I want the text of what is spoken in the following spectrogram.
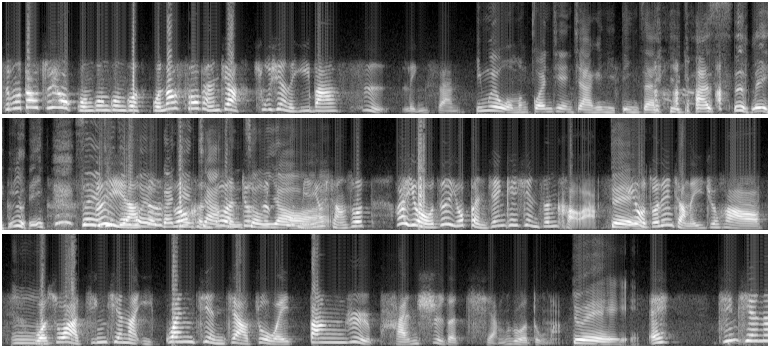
怎么到最后滚滚滚滚滚到收盘价出现了一八四零三？因为我们关键价给你定在 一八四零零，所以啊，这个时候很多人就是不免，又想说，哎呦，这有本间 K 线真好啊！对，因为我昨天讲了一句话哦，我说啊，今天呢以关键价作为当日盘势的强弱度嘛。对，哎，今天呢？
